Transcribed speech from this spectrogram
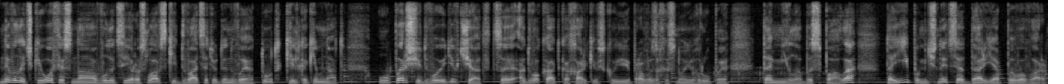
Невеличкий офіс на вулиці Ярославській, 21В. Тут кілька кімнат. У першій двоє дівчат. Це адвокатка Харківської правозахисної групи Таміла Безпала та її помічниця Дар'я Пивовар.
